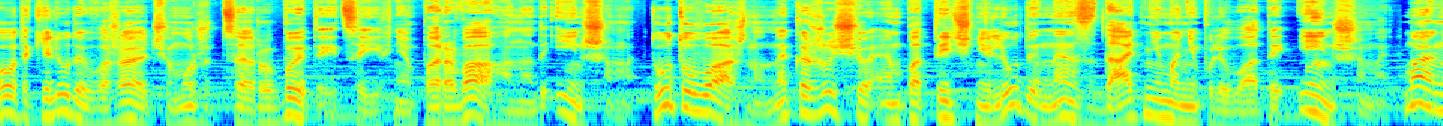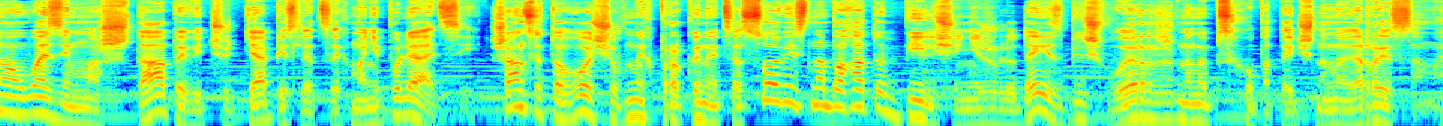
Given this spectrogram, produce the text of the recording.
Бо такі люди вважають, що можуть це робити, і це їхня перевага над іншими. Тут уважно не кажу, що емпатичні люди не здатні маніпулювати іншими. Маю на увазі масштаби відчуття після цих маніпуляцій. Шанси того, що в них прокинеться совість, набагато більші, ніж у людей з більш вираженими психопатичними рисами.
